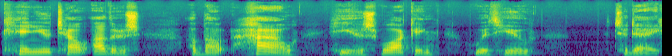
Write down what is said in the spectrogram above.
can you tell others about how He is walking with you today?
